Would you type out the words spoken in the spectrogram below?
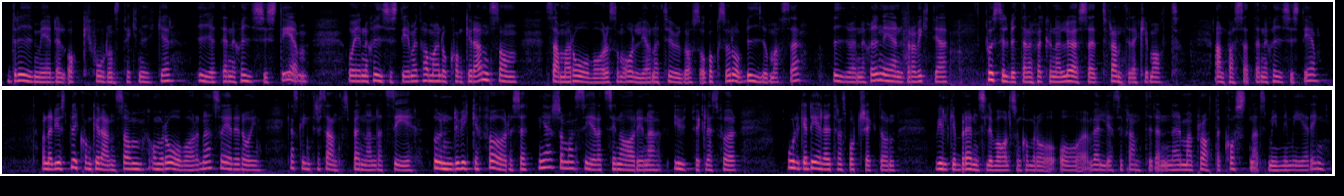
drivmedel och fordonstekniker i ett energisystem. Och i energisystemet har man då konkurrens om samma råvaror som olja och naturgas och också då biomassa. Bioenergin är en av de viktiga pusselbitarna för att kunna lösa ett framtida klimatanpassat energisystem. Och när det just blir konkurrens om, om råvarorna så är det då ganska intressant och spännande att se under vilka förutsättningar som man ser att scenarierna utvecklas för olika delar i transportsektorn. Vilka bränsleval som kommer att, att väljas i framtiden när man pratar kostnadsminimering.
